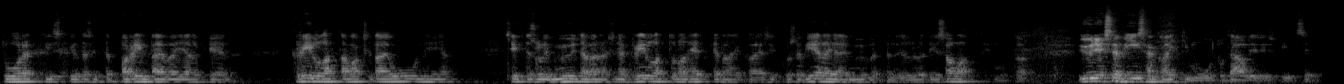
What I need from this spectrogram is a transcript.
tuoretiskiltä sitten parin päivän jälkeen grillattavaksi tai uuniin ja sitten se oli myytävänä siinä grillattuna hetken aikaa ja sitten kun se vielä jäi myymättä, niin se lyötiin salaattiin. Mutta 95 kaikki muuttui. Tämä oli siis vitsi.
